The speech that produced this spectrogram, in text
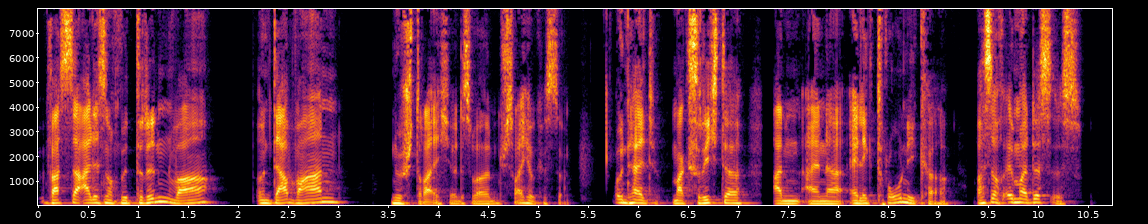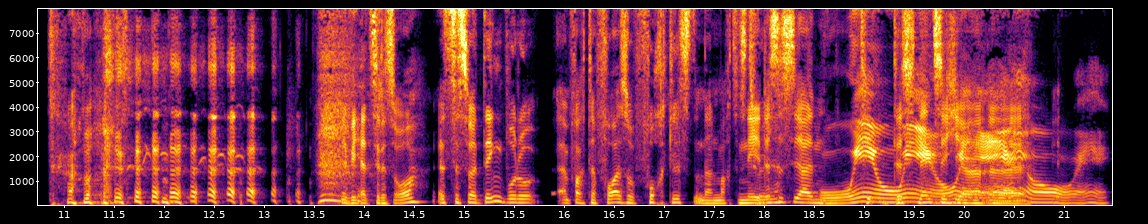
was da alles noch mit drin war. Und da waren nur Streicher, das war ein Streichorchester. Und halt Max Richter an einer Elektronika, was auch immer das ist. Aber Ja, wie hört sich das an? Ist das so ein Ding, wo du einfach davor so fuchtelst und dann macht es nee, das ist ja ein, das nennt sich ja äh,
